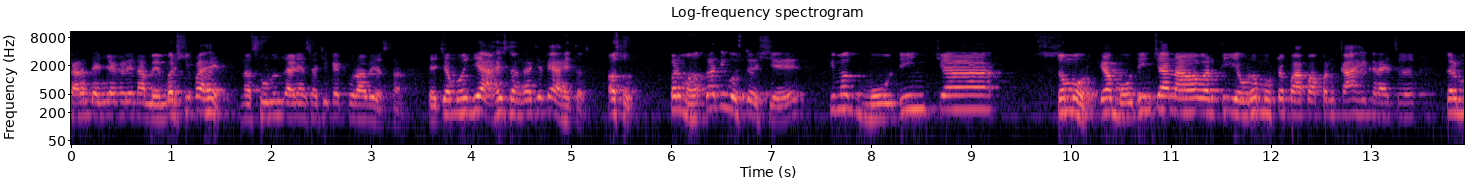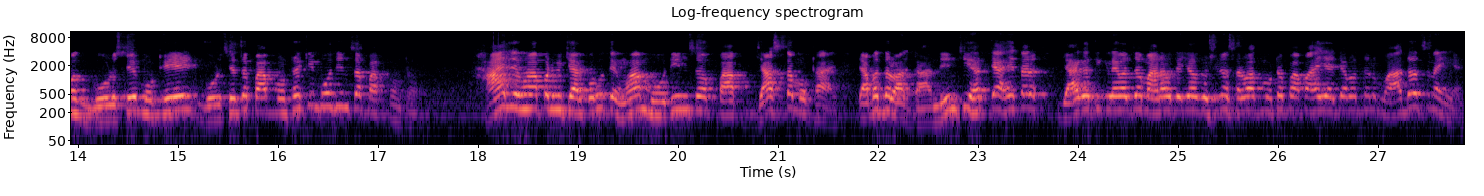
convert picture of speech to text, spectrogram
कारण त्यांच्याकडे ना मेंबरशिप आहे ना सोडून जाण्यासाठी काही पुरावे असतात. त्याच्यामुळे जे आहे संघाचे ते आहेतच असो. पण महत्वाची गोष्ट अशी आहे की मग मोदींच्या समोर किंवा मोदींच्या नावावरती एवढं मोठं पाप आपण का हे करायचं? तर मग गोडसे मोठे गोडसेचं पाप मोठं की मोदींचं पाप मोठं? हा जेव्हा आपण विचार करू तेव्हा मोदींचं पाप जास्त मोठं आहे. त्याबद्दल गांधींची हत्या आहे तर जागतिक लेवलचं मानवतेच्या दृष्टीनं सर्वात मोठं पाप आहे याच्याबद्दल वादच नाही आहे.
